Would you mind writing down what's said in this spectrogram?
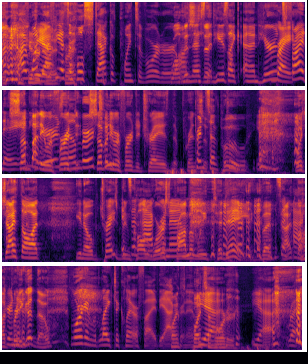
I, I wonder Yeah. if he has right? a whole stack of points of order Well, on this this, the- that he's like, and here it's Right. Friday. and Somebody here's referred to somebody two. referred to Trey as the Prince, Prince of Pooh. Yeah. which I thought, you know, Trey's been It's an called worse probably today, but It's an I thought pretty good though. Morgan would like to clarify the Points, acronym. points yeah. of order. Yeah. right,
